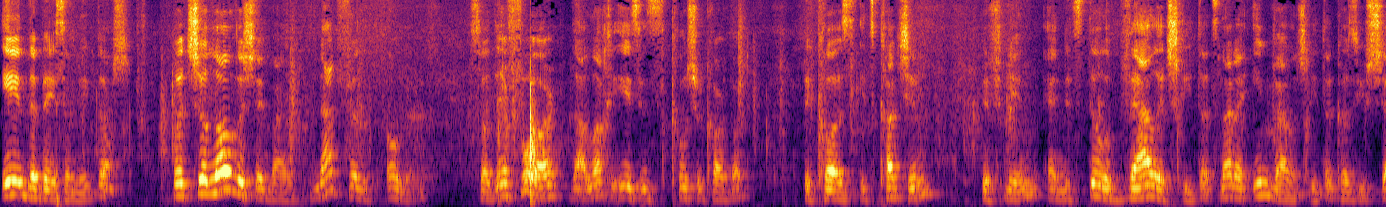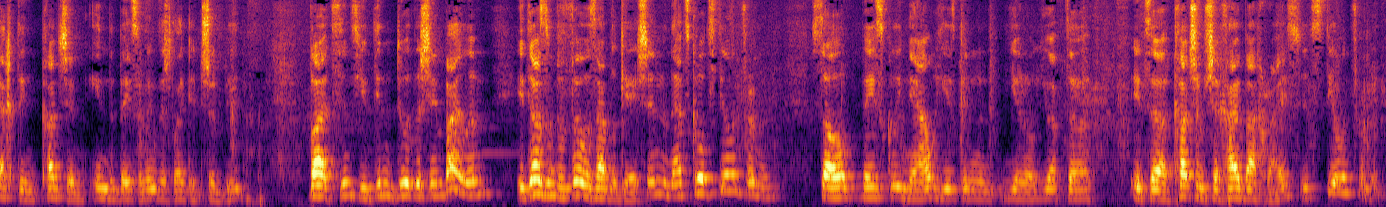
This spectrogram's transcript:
in the base of Mikdash, but shalom l'shem not for the owner. So therefore, the halach is it's kosher korban because it's kachim bifnim, and it's still a valid shchita. It's not an invalid shchita because you shechting kachim in the base of English like it should be. But since you didn't do it l'shem bailim, it doesn't fulfill his obligation, and that's called stealing from him. So basically, now he's going to, you know, you have to. It's a kachim shechai bachrais. It's stealing from him.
